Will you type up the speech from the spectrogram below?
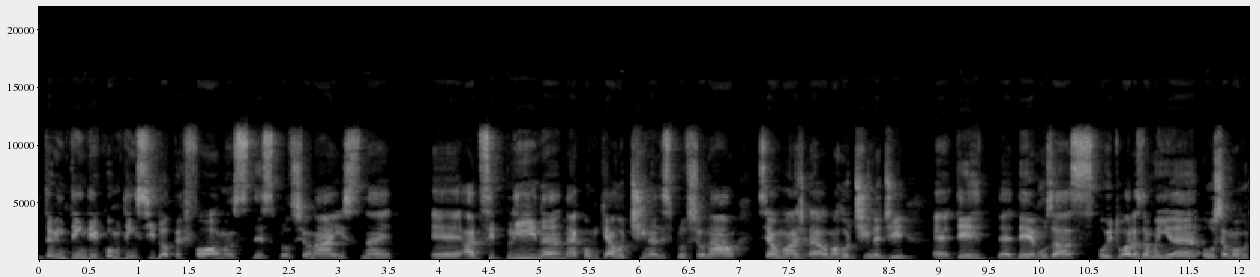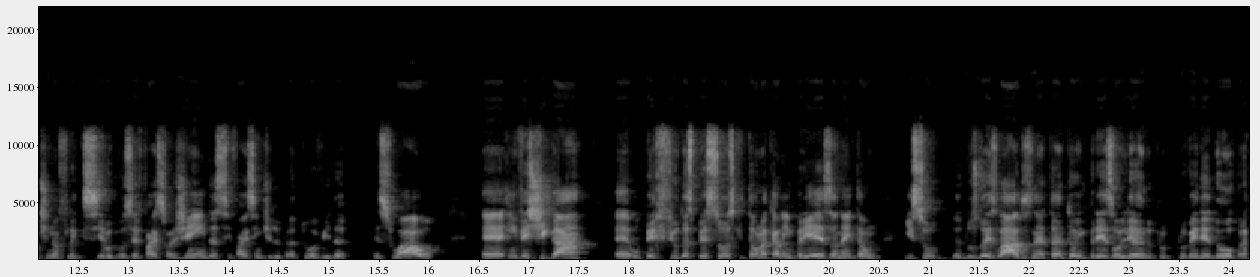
Então, entender como tem sido a performance desses profissionais, né? É, a disciplina, né, como que é a rotina desse profissional, se é uma, é uma rotina de é, ter é, demos às 8 horas da manhã, ou se é uma rotina flexível que você faz sua agenda, se faz sentido para a tua vida pessoal. É, investigar é, o perfil das pessoas que estão naquela empresa, né? Então, isso dos dois lados, né? Tanto a empresa olhando para o vendedor para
